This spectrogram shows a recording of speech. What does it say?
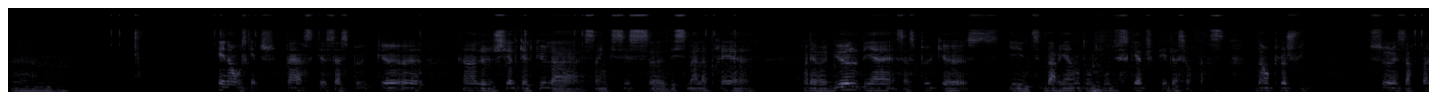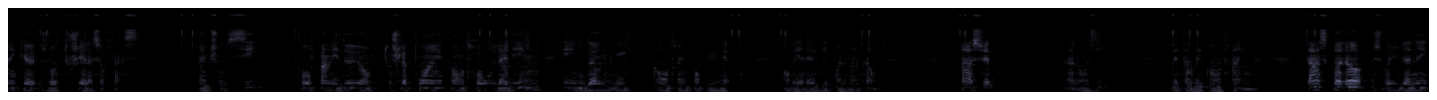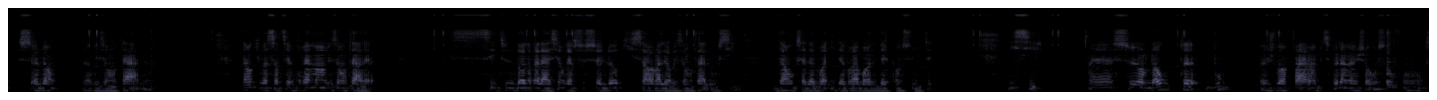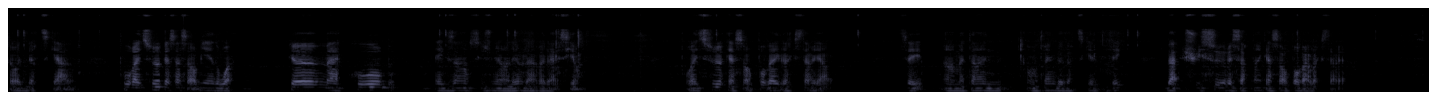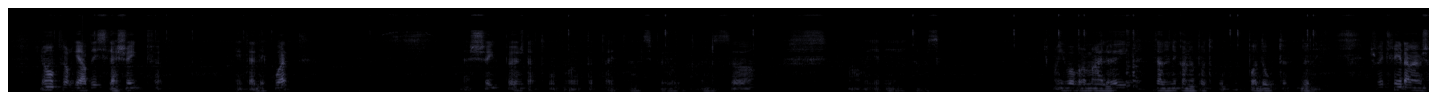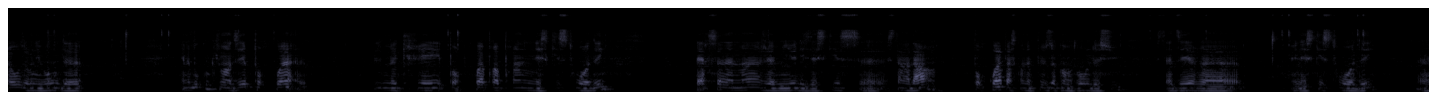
euh, et non au sketch. Parce que ça se peut que euh, quand le logiciel calcule à 5-6 euh, décimales après, après la virgule, bien, ça se peut qu'il y ait une petite variante au niveau du sketch et de la surface. Donc là, je suis sûr et certain que je vais toucher à la surface. Même chose ici. Pour prendre les deux, on touche le point, contrôle la ligne, et il nous donne les contraintes qu'on peut lui mettre. On va y aller avec des points de rencontre. Ensuite, allons-y, mettons des contraintes. Dans ce cas-là, je vais lui donner selon l'horizontale. Donc, il va sortir vraiment horizontal. C'est une bonne relation versus celui-là qui sort à l'horizontale aussi. Donc, il devrait avoir une belle continuité. Ici, euh, sur l'autre bout, euh, je vais faire un petit peu la même chose, sauf que ça va être vertical, pour être sûr que ça sort bien droit. Que ma courbe, exemple, si je lui enlève la relation, pour être sûr qu'elle ne sort pas vers l'extérieur. C'est en mettant une contrainte de verticalité, ben, je suis sûr et certain qu'elle ne sort pas vers l'extérieur. Là, on peut regarder si la shape est adéquate. La shape, je la trouve peut-être un petit peu comme ça. On va y aller comme ça. On y va vraiment à l'œil, étant donné qu'on n'a pas trop, pas d'autres données. Je vais créer la même chose au niveau de... Il y en a beaucoup qui vont dire pourquoi me créer, pourquoi pas prendre une esquisse 3D. Personnellement, j'aime mieux les esquisses euh, standards. Pourquoi? Parce qu'on a plus de contrôle dessus. C'est-à-dire, euh, une esquisse 3D, euh,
